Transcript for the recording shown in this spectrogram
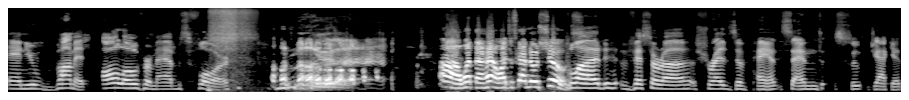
and you vomit all over Mab's floor. oh no! Ah, what the hell? I just got no shoes. Blood, viscera, shreds of pants, and suit jacket,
